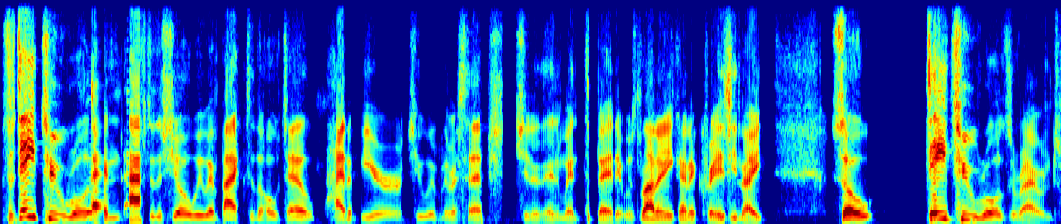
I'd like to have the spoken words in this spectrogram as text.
So day two rolled, and after the show, we went back to the hotel, had a beer or two in the reception, and then went to bed. It was not any kind of crazy night. So day two rolls around,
